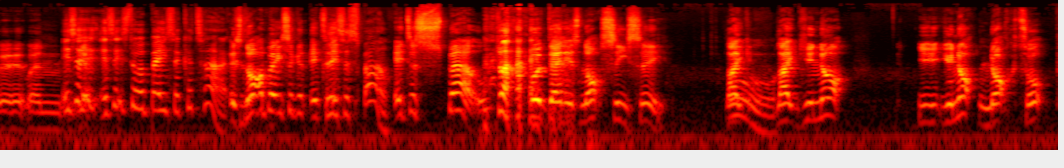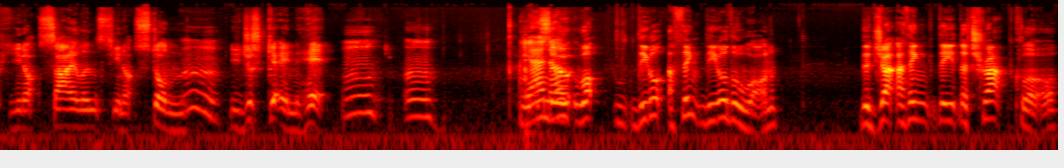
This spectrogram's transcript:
uh, when. Is yeah. it is it still a basic attack? It's not a basic. It's It's, it's, a spell. it's a spell, Like- but then it's not CC. Like Ooh. like you're not you you're not knocked up. You're not silenced. You're not stunned. Mm, You're just getting hit. mm, mm. Yeah, so no. what the I think the other one, the ja- I think the the trap claw,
